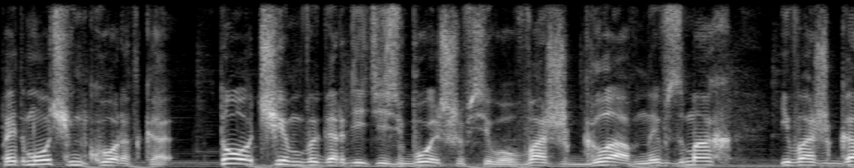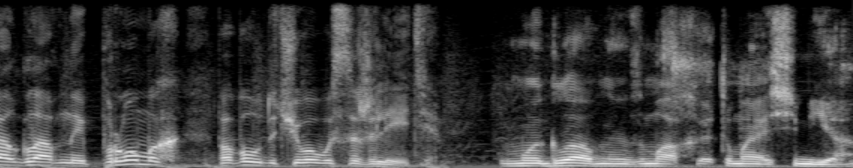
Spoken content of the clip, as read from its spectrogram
Поэтому очень коротко. То, чем вы гордитесь больше всего, ваш главный взмах – и ваш главный промах, по поводу чего вы сожалеете? Мой главный взмах – это моя семья.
